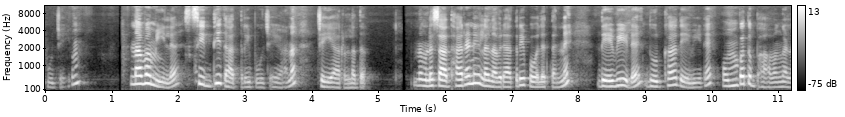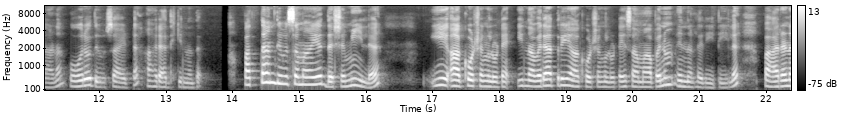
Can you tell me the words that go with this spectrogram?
പൂജയും നവമിയിൽ സിദ്ധിദാത്രി പൂജയാണ് ചെയ്യാറുള്ളത്. നമ്മൾ സാധാരണയുള്ള നവരാത്രി പോലെ തന്നെ ദേവിയുടെ ദുർഗാദേവിയുടെ ഒമ്പത് ഭാവങ്ങളാണ് ഓരോ ദിവസമായിട്ട് ആരാധിക്കുന്നത്. പത്താം ദിവസമായ ദശമിയിൽ ഈ ആഘോഷങ്ങളുടെ ഈ നവരാത്രി ആഘോഷങ്ങളുടെ സമാപനം എന്നുള്ള രീതിയിൽ പാരണ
